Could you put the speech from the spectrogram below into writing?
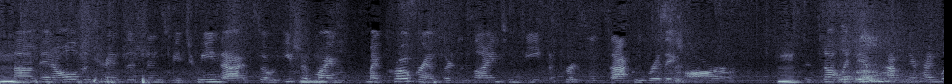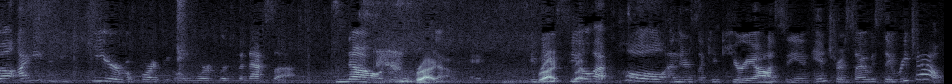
Mm. um, and all of the transitions between that. So each of Mhm. my my programs are designed to meet the person exactly where they are. Mm. It's not like they have to have in their head, well, I need to be here before I can go work with Vanessa. No, it doesn't work Right. that way. If Right, you feel right. that pull and there's like a curiosity and interest, I always say reach out.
